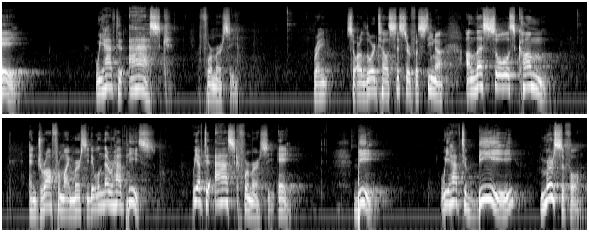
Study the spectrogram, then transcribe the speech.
A, we have to ask for mercy, right? So our Lord tells Sister Faustina, unless souls come and draw from my mercy, they will never have peace. We have to ask for mercy. A. B. We have to be merciful.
